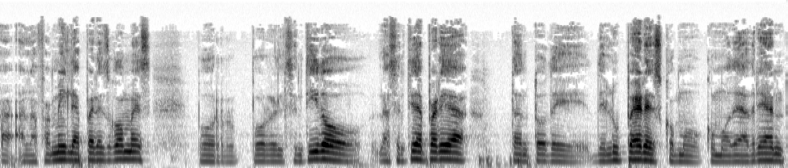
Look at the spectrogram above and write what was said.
a, la familia Pérez Gómez por, por el sentido, la sentida pérdida tanto de, de Lu Pérez como, como de Adrián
